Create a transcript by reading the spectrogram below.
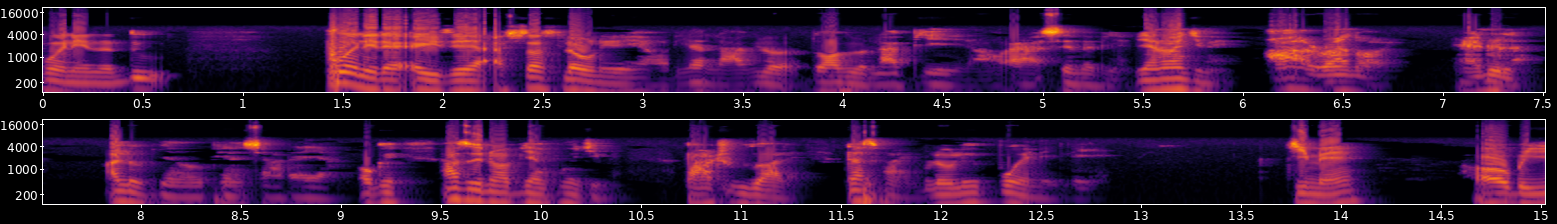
ဖွင့်နေတယ်သူ ဖွင့်နေတဲ့အိတ်သေးက access လုပ်နေတဲ့ဟာတွေကလာပြီးတော့သွားပြီးတော့လာပြင်းနေတာအဲ့ဒါအဆင်မပြေပြန် run ကြည့်မယ်ဟာ run သွားတယ်အဲ့တွေ့လားအဲ့လိုပြန်ပြန်ရှာတတ်ရအောင် okay အဲ့ဆိုရင်တော့ပြန်ဖွင့်ကြည့်မယ်ဒါထူးသွားတယ် test file ဘယ်လိုလေးပွင့်နေလဲကြည့်မယ်ဟုတ်ပြီ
